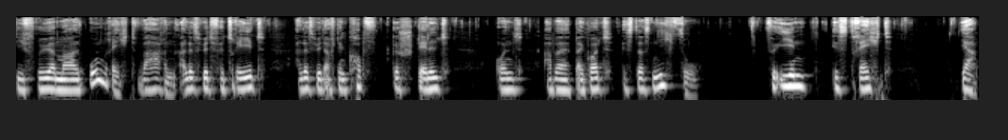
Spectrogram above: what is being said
die früher mal Unrecht waren. Alles wird verdreht, alles wird auf den Kopf gestellt und aber bei Gott ist das nicht so. Für ihn ist Recht ja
